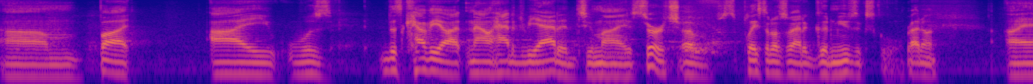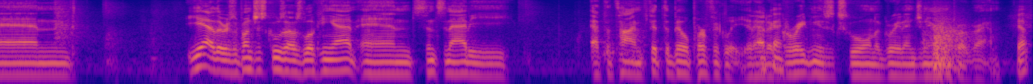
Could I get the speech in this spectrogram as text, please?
Um, but I was, this caveat now had to be added to my search of a place that also had a good music school. Right on. And yeah, there was a bunch of schools I was looking at, and Cincinnati at the time fit the bill perfectly. It had okay. a great music school and a great engineering program. Yep.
